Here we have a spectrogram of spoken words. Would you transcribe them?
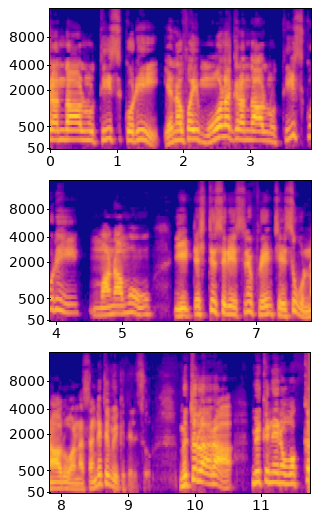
గ్రంథాలను తీసుకొని ఎన్ఎఫ్ఐ మూల గ్రంథాలను తీసుకుని మనము ఈ టెస్ట్ సిరీస్ని ఫ్రేమ్ చేసి ఉన్నారు అన్న సంగతి మీకు తెలుసు. మిత్రులారా మీకు నేను ఒక్క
